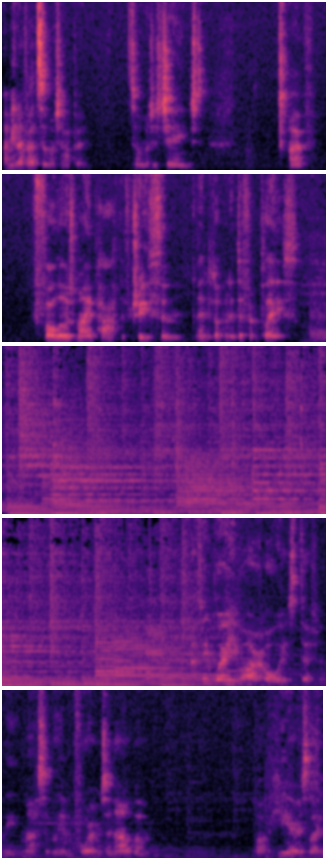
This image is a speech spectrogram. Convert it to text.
I mean, I've had so much happen, so much has changed. I've followed my path of truth and ended up in a different place. I think where you are always definitely massively informs an album. But here is like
